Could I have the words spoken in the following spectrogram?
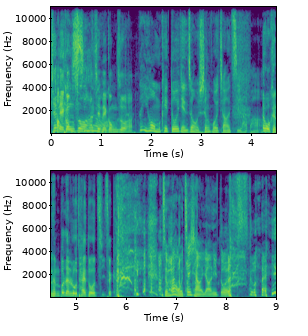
今天没工作啊，今天没工作啊。那以后我们可以多一点这种生活交集，好不好？哎，我可能不能录太多集这个，怎么办？我真想要邀你多来 多来一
